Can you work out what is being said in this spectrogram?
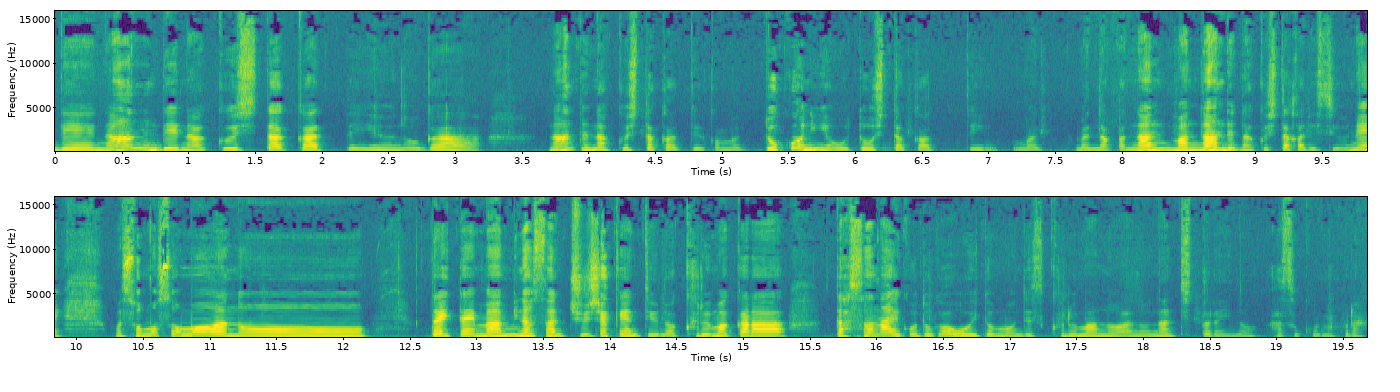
で、なんでなくしたかっていうのが、なんでなくしたかっていうか、まあ、どこに落としたかっていう、まあ、まあ、なんかなん、まあ、なんでなくしたかですよね。まあ、そもそもあのー大体まあ皆さん駐車券っていうのは車から出さないことが多いと思うんです。車のあのなんて言ったらいいの？あそこのほら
